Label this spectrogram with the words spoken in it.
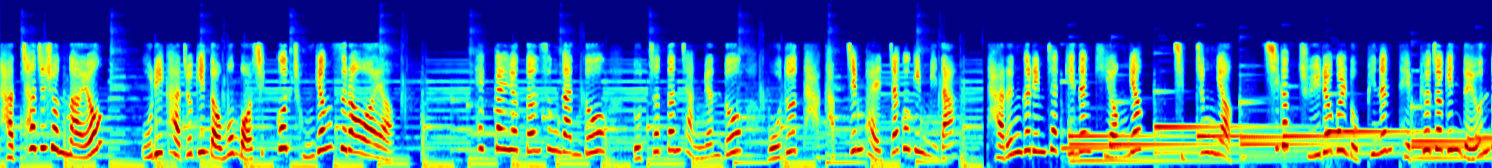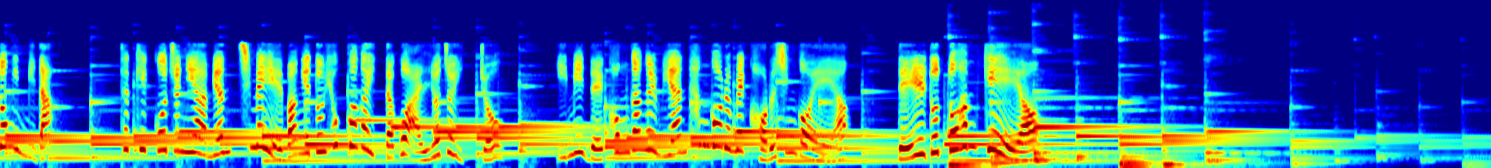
다 찾으셨나요? 우리 가족이 너무 멋있고 존경스러워요. 헷갈렸던 순간도 놓쳤던 장면도 모두 다 값진 발자국입니다. 다른 그림 찾기는 기억력, 집중력, 시각 주의력을 높이는 대표적인 뇌운동입니다. 특히 꾸준히 하면 치매 예방에도 효과가 있다고 알려져 있죠. 이미 내 건강을 위한 한 걸음을 걸으신 거예요. 내일도 또 함께해요.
